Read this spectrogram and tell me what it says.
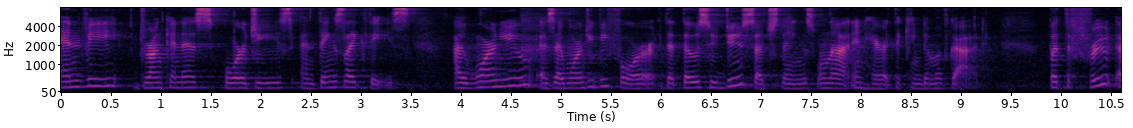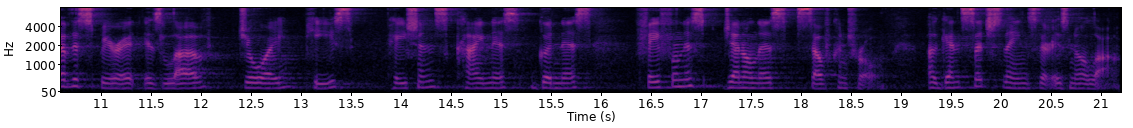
envy, drunkenness, orgies, and things like these. I warn you, as I warned you before, that those who do such things will not inherit the kingdom of God. But the fruit of the Spirit is love, joy, peace, patience, kindness, goodness, faithfulness, gentleness, self control. Against such things there is no law.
